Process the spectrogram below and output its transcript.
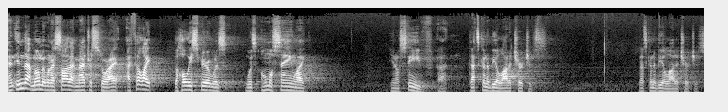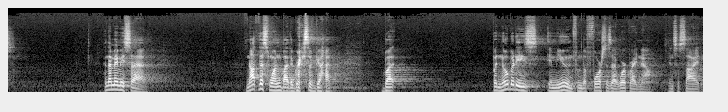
And in that moment, when I saw that mattress store, I, I felt like the Holy Spirit was, was almost saying, like, you know, Steve, uh, that's going to be a lot of churches. That's going to be a lot of churches. And that made me sad. Not this one, by the grace of God, but, but nobody's immune from the forces at work right now in society.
